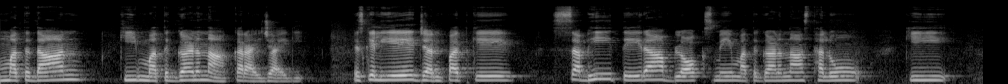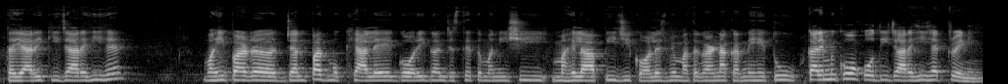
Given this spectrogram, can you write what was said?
मतदान की मतगणना कराई जाएगी। इसके लिए जनपद के सभी तेरह ब्लॉक्स में मतगणना स्थलों की तैयारी की जा रही है। वहीं पर जनपद मुख्यालय गौरीगंज स्थित मनीषी महिला पीजी कॉलेज में मतगणना करने हेतु कार्मिकों को दी जा रही है ट्रेनिंग।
